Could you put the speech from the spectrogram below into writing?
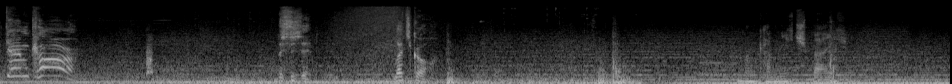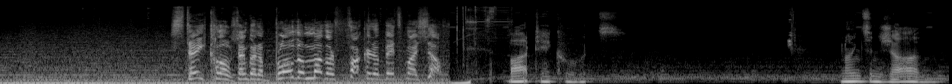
The damn car! This is it. Let's go. Man kann nicht speichern. Stay close. I'm gonna blow the motherfucker to bits myself. Warte kurz. 19 Schaden.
